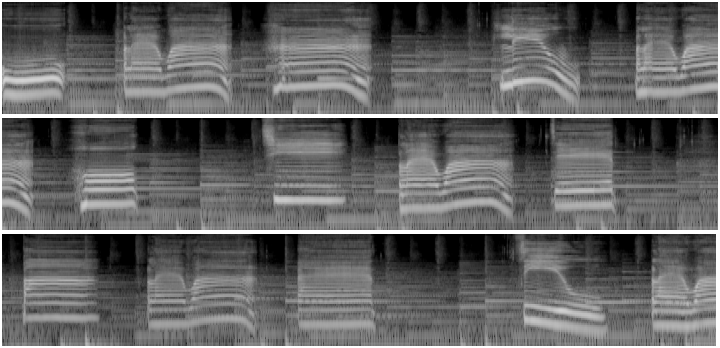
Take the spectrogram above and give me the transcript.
อูแปลว่าห้าลิ้วแปลว่าหกชีแปลว่าเจ็ดปา แปลว่าแปดจิ๋วแปลว่า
